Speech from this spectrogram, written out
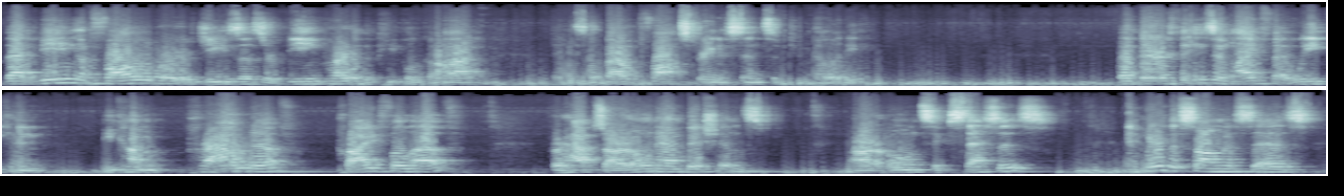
that being a follower of Jesus or being part of the people of God is about fostering a sense of humility. That there are things in life that we can become proud of, prideful of, perhaps our own ambitions, our own successes. And here the psalmist says,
